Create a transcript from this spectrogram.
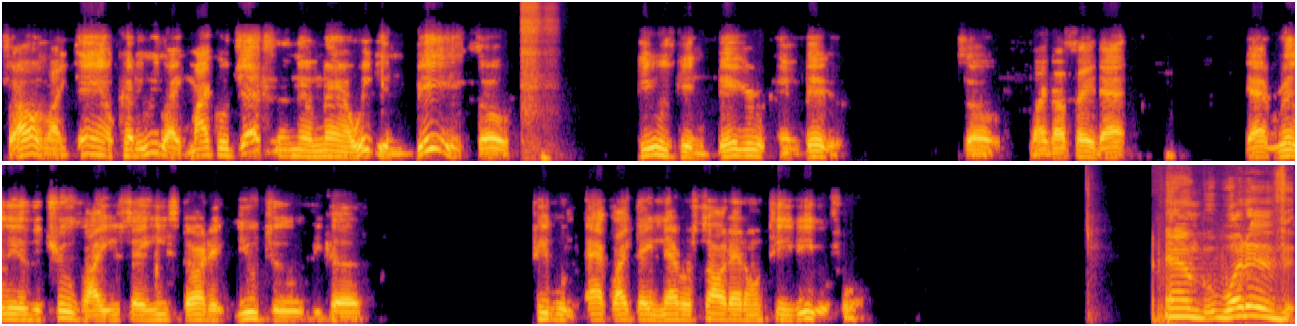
So I was like, damn, Cuddy, we like Michael Jackson and them now. We getting big. So he was getting bigger and bigger. So, like I say, that that really is the truth. How you say he started YouTube because people act like they never saw that on TV before. And what if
